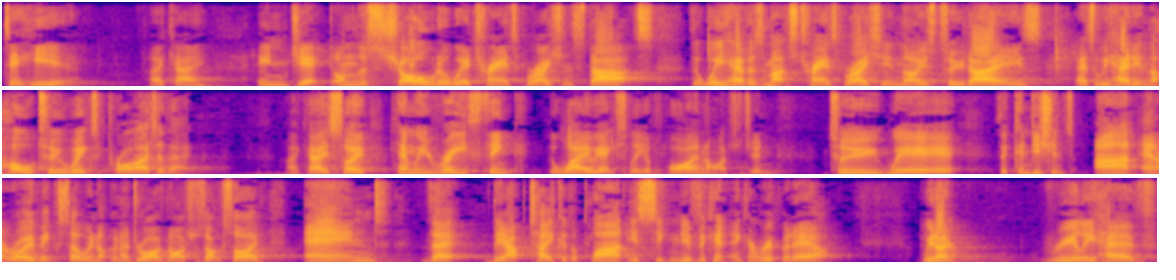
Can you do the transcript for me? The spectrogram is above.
to here, okay? Inject on the shoulder where transpiration starts, that we have as much transpiration in those two days as we had in the whole two weeks prior to that. Okay, so can we rethink the way we actually apply nitrogen to where the conditions aren't anaerobic, so we're not going to drive nitrous oxide, and that the uptake of the plant is significant and can rip it out? We don't really have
